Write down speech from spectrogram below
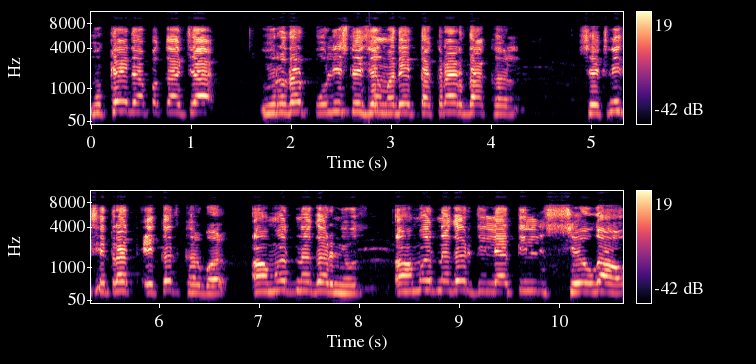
मुख्याध्यापकाच्या विरोधात पोलीस स्टेशनमध्ये तक्रार दाखल. शैक्षणिक क्षेत्रात एकच खळबळ अहमदनगर न्यूज अहमदनगर जिल्ह्यातील शेवगाव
